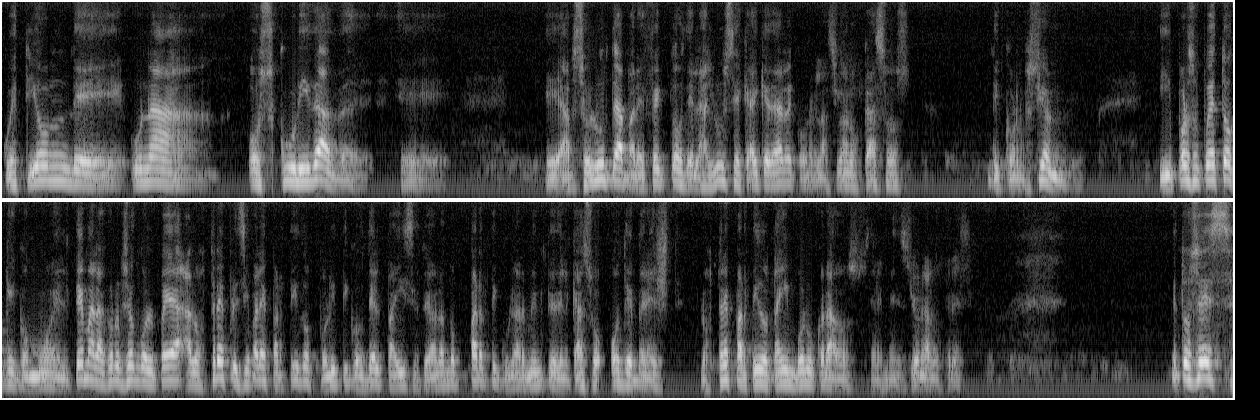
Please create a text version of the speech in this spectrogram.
cuestión de una oscuridad eh, eh, absoluta para efectos de las luces que hay que dar con relación a los casos de corrupción. Y por supuesto que como el tema de la corrupción golpea a los tres principales partidos políticos del país, estoy hablando particularmente del caso Odebrecht, los tres partidos están involucrados, se les menciona a los tres. Entonces,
